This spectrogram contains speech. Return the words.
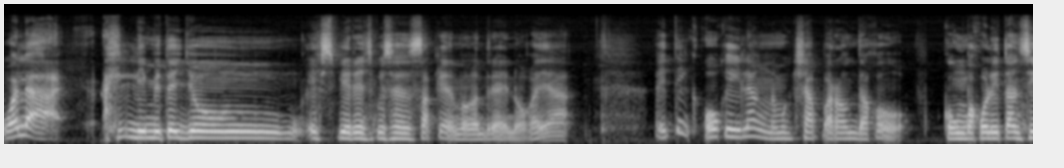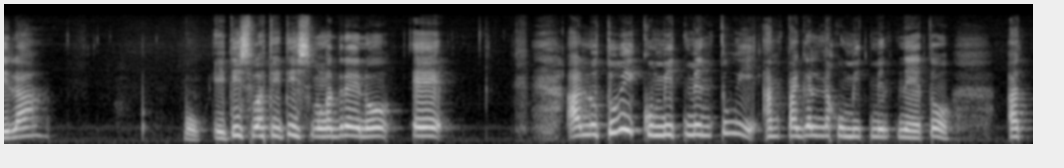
wala. Limited yung experience ko sa sasakyan mga dreno. Kaya I think okay lang na mag-shop around ako. Kung makulitan sila oh, it is what it is mga dreno. Eh ano to eh commitment to eh. Ang tagal na commitment nito at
